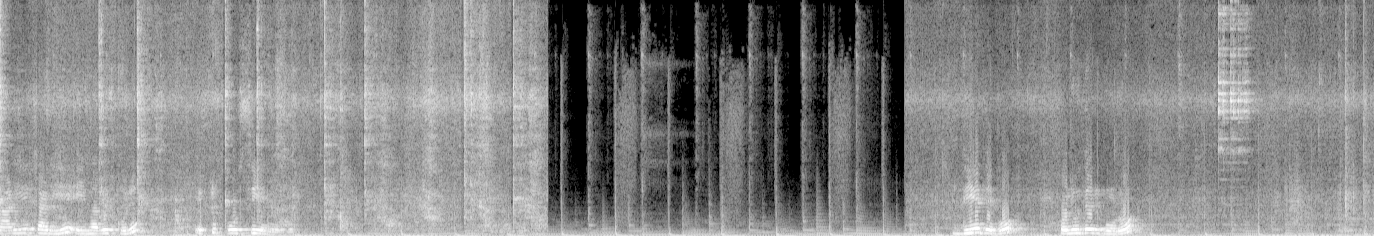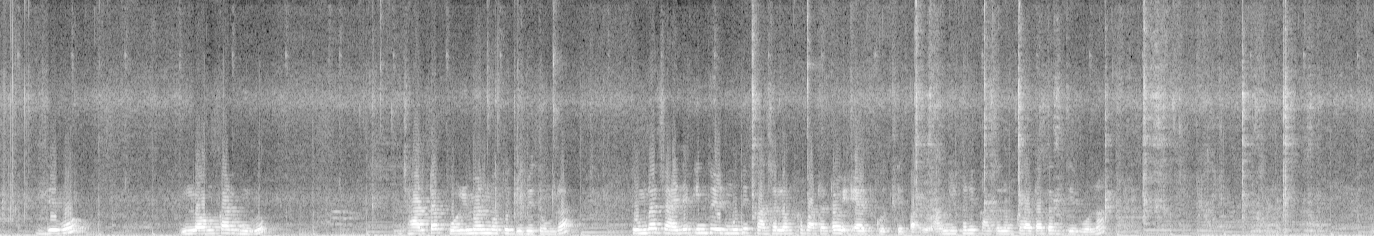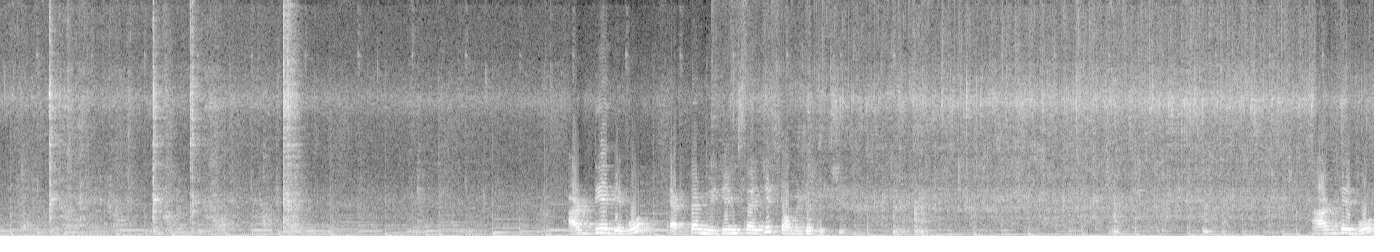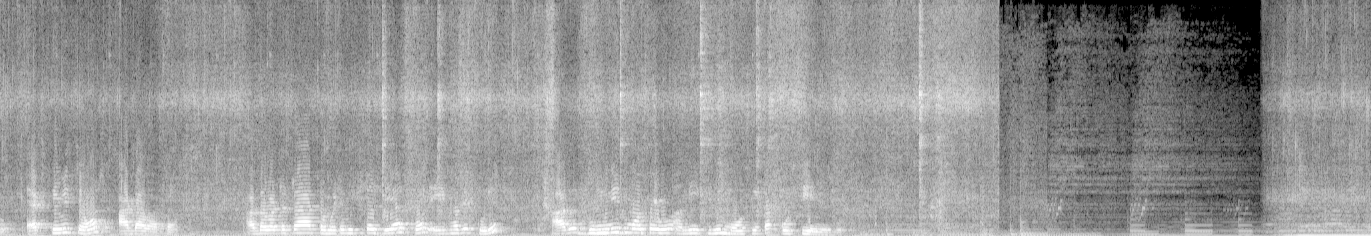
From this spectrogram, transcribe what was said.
নাড়িয়ে চাড়িয়ে এইভাবে করে একটু কষিয়ে নেব। দিয়ে দেব হলুদের গুঁড়ো, দেব লঙ্কার গুঁড়ো। ঝালটা পরিমাণ মতো দেবে তোমরা। তোমরা চাইলে কিন্তু এর মধ্যে কাঁচা লঙ্কা বাটাটাও অ্যাড করতে পারো। আমি এখানে কাঁচা লঙ্কা বাটাটা দেবো না। আর দিয়ে দেব একটা মিডিয়াম সাইজের টমেটো কুচি। আর দেব এক টেবিল চামচ আদা বাটা। আদা বাটাটা টমেটো কুচিটা দেওয়ার পর এইভাবে করে আরও দু মিনিট মতো আমি এখানে মশলাটা কষিয়ে নেব।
